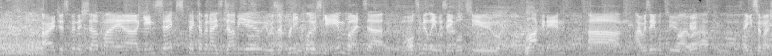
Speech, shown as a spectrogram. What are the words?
All right, just finished up my uh, game six, picked up a nice W. It was a pretty close game, but uh, ultimately was able to lock it in. Um, I was able to, good? Thank you so much.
